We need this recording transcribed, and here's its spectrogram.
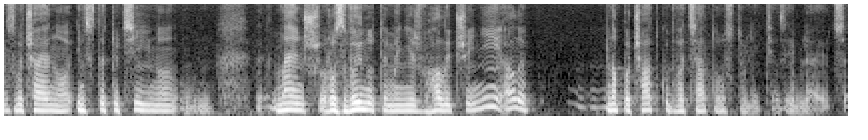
звичайно, інституційно менш розвинутими, ніж в Галичині, але на початку ХХ століття з'являються.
